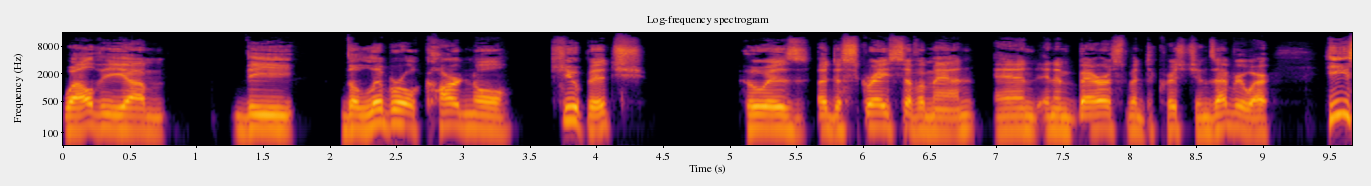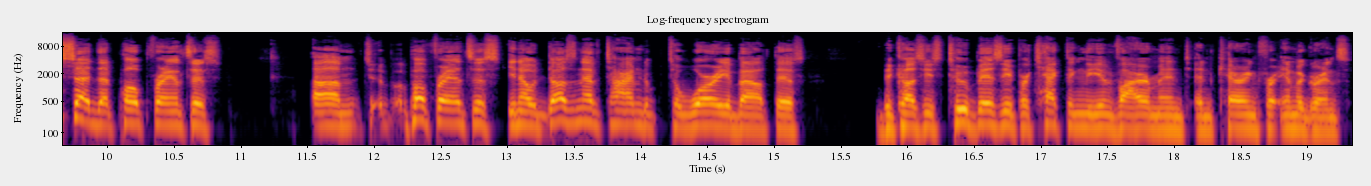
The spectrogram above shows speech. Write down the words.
Well, the um, the the liberal cardinal Cupich, who is a disgrace of a man and an embarrassment to Christians everywhere, he said that Pope Francis, um, Pope Francis, you know, doesn't have time to, to worry about this because he's too busy protecting the environment and caring for immigrants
